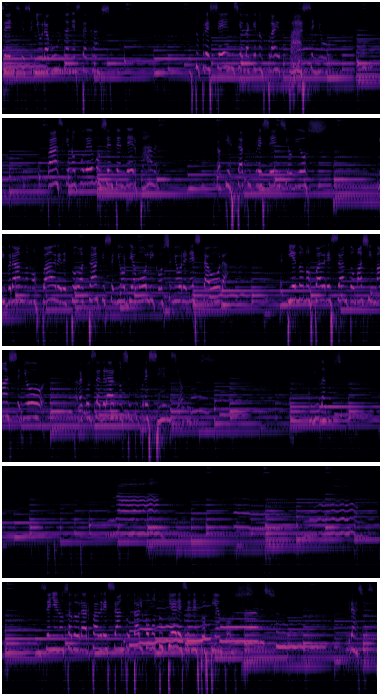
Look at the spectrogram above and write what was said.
Presencia, Señor, abunda en esta casa. Es tu presencia la que nos trae paz, Señor. Paz que no podemos entender, Padre. Pero aquí está tu presencia, oh Dios. Librándonos, Padre, de todo ataque, Señor, diabólico, Señor, en esta hora. Metiéndonos, Padre Santo, más y más, Señor, para consagrarnos en tu presencia, Enséñanos a adorar, Padre Santo, tal como tú quieres en estos tiempos. Gracias.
